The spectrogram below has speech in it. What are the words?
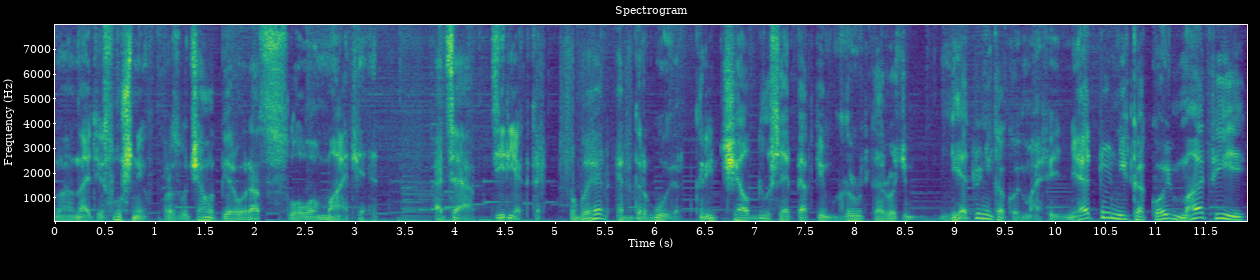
на этих слушаниях прозвучало первый раз слово «мафия». Хотя директор ФБР Эдгар Гувер кричал, бил себя пяткой в грудь, короче, нету никакой мафии, нету никакой мафии.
